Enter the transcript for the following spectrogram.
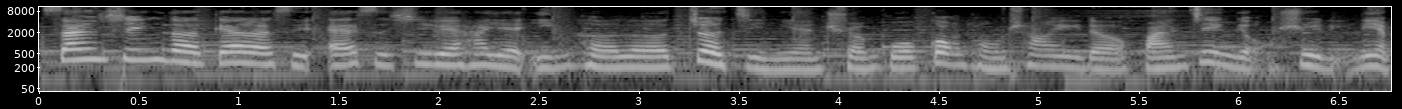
三星的 Galaxy S 系列，它也迎合了这几年全国共同倡议的环境永续理念。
